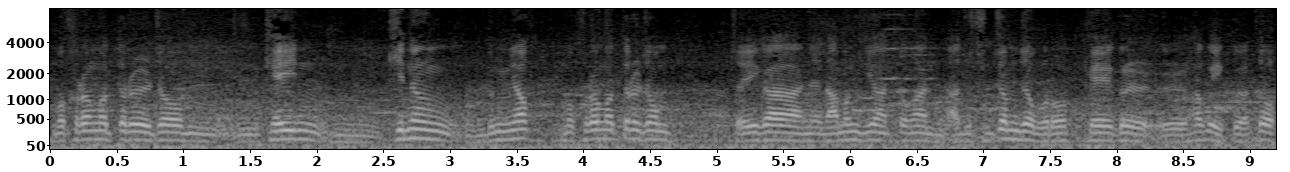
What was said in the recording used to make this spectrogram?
뭐 그런 것들을 좀 개인 기능 능력 뭐 그런 것들을 좀 저희가 남은 기간 동안 아주 중점적으로 계획을 하고 있고요. 또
